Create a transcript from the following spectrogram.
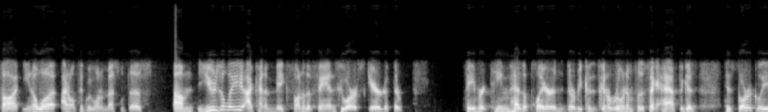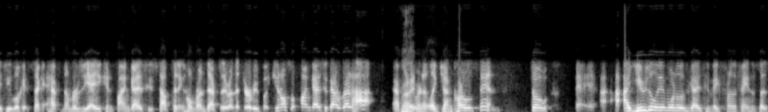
thought, you know what, I don't think we want to mess with this. Um, usually, I kind of make fun of the fans who are scared if their favorite team has a player in the Derby because it's going to ruin them for the second half. Because historically, if you look at second half numbers, yeah, you can find guys who stopped hitting home runs after they run the Derby, but you can also find guys who got red hot after right. they run it, like Giancarlo Stanton. So I, usually am one of those guys who makes fun of the fans and says,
